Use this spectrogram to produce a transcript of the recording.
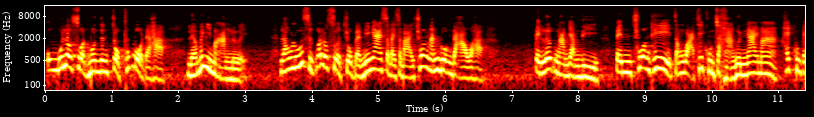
โอ้โหเราสวดมนต์จนจบทุกบทอะค่ะ แล้วไม่มีมารเลย เรารู้สึกว่าเราสวดจบแบบง่ายๆ สบายๆ ช่วงนั้นดวงดาวอะค่ะ เป็นเลิกงามยามดี เป็นช่วงที่จังหวะที่คุณจะหาเงินง่ายมาก ให้คุณไป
